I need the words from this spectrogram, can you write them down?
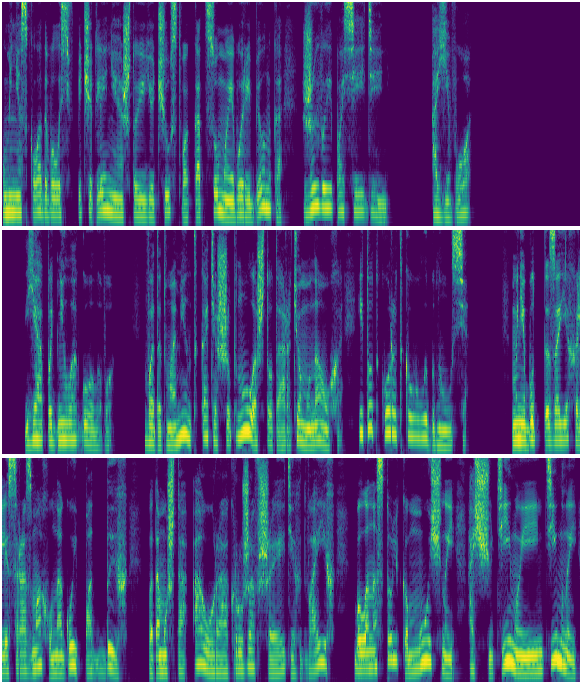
у меня складывалось впечатление, что ее чувства к отцу моего ребенка живы и по сей день. А его... Я подняла голову. В этот момент Катя шепнула что-то Артему на ухо, и тот коротко улыбнулся. Мне будто заехали с размаху ногой под дых, потому что аура, окружавшая этих двоих, была настолько мощной, ощутимой и интимной,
